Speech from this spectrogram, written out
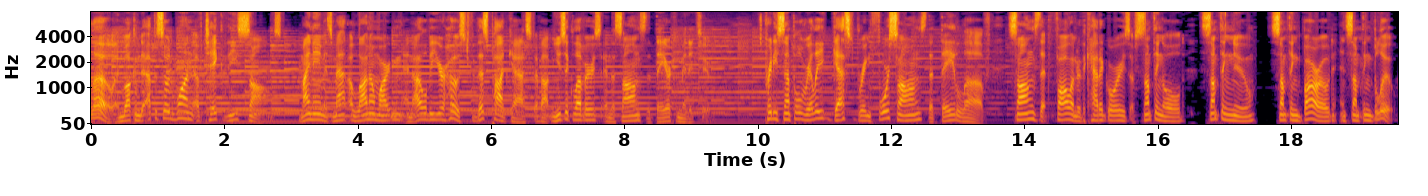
Hello, and welcome to episode one of Take These Songs. My name is Mat Alano Martin, and I will be your host for this podcast about music lovers and the songs that they are committed to. It's pretty simple, really. Guests bring four songs that they love, songs that fall under the categories of something old, something new, something borrowed, and something blue.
